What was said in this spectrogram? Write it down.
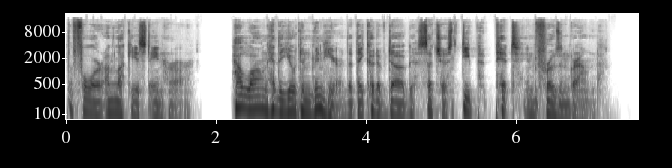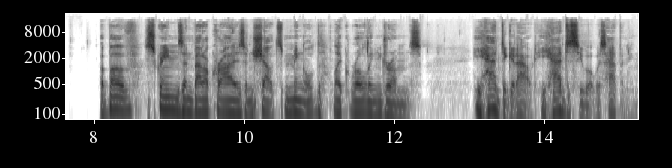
the four unluckiest Einherjar. How long had the Jotun been here that they could have dug such a deep pit in frozen ground? Above, screams and battle cries and shouts mingled like rolling drums. He had to get out. He had to see what was happening.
